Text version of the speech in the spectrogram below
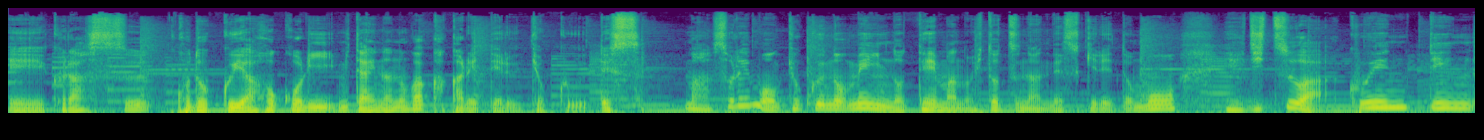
えー、暮らす孤独や誇りみたいなのが書かれてる曲です。まあそれも曲のメインのテーマの一つなんですけれども、えー、実はクエンティン・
